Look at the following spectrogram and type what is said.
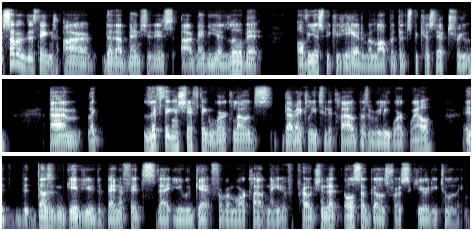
some of the things are that I've mentioned is are maybe a little bit obvious because you hear them a lot, but that's because they're true. Um, like lifting and shifting workloads directly to the cloud doesn't really work well. It, it, doesn't give you the benefits that you would get from a more cloud native approach. And that also goes for security tooling.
